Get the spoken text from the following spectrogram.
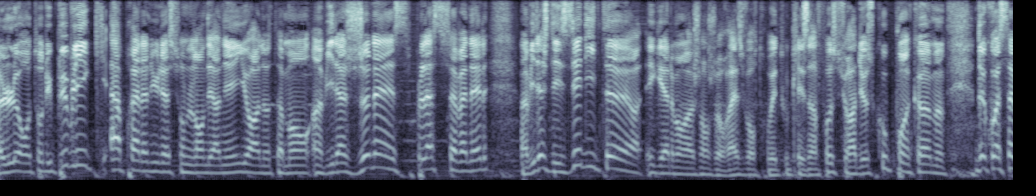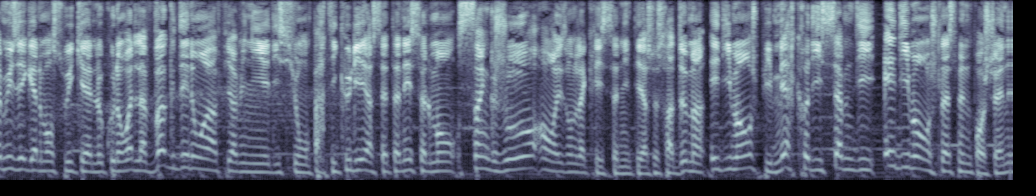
le retour du public après l'annulation de l'an dernier. Il y aura notamment un village jeunesse, place Chavanel, un village des éditeurs également à Jean Jaurès. Vous retrouvez toutes les infos sur radioscoop.com. De quoi s'amuser également ce week-end. Le coup d'envoi de la Vogue des Noirs, Firmini, édition particulière cette année, seulement 5 jours en raison de la crise sanitaire. Ce sera demain et dimanche, puis mercredi, samedi et dimanche la semaine prochaine,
